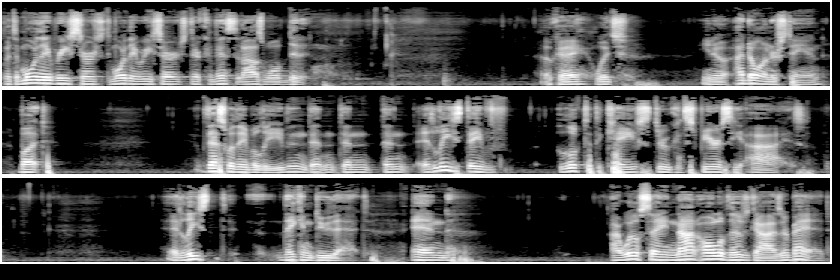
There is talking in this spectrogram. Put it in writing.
but the more they research, the more they research, they're convinced that Oswald did it. Okay, which you know I don't understand, but if that's what they believe, then then then, then at least they've looked at the case through conspiracy eyes. At least they can do that, and I will say not all of those guys are bad.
